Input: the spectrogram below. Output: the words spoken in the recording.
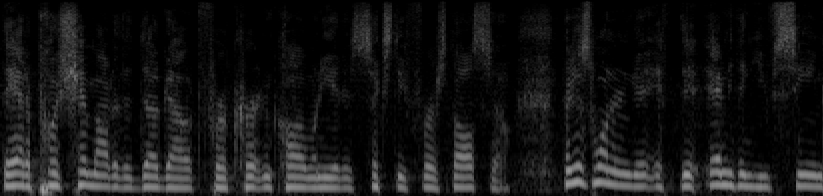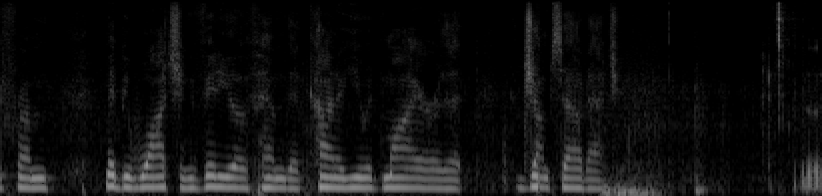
they had to push him out of the dugout for a curtain call when he hit his 61st. Also, I'm just wondering if anything you've seen from maybe watching video of him that kind of you admire that jumps out at you.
